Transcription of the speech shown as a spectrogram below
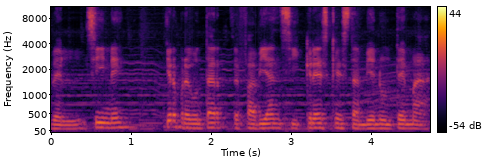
del cine quiero preguntarte, Fabián, si crees que es también un tema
